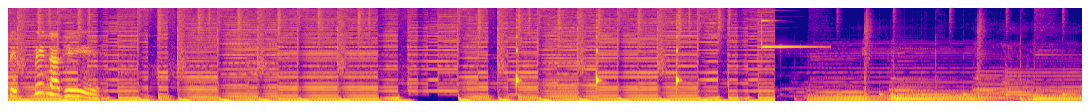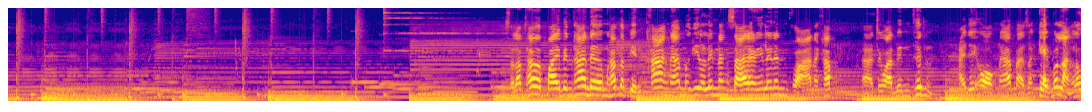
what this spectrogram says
30 วินาทีสำหรับท่าต่อไปเป็นท่าเดิมครับแต่เปลี่ยนข้างนะเมื่อกี้เราเล่นด้านซ้ายคราวนี้เล่นด้านขวานะครับจังหวะเดึงขึ้นหายใจออกนะครับสังเกตว่าหลังเรา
